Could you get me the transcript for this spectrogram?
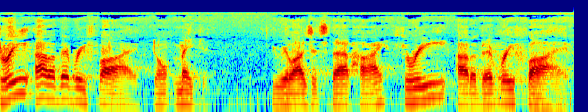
Three out of every five don't make it. You realize it's that high? Three out of every five.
